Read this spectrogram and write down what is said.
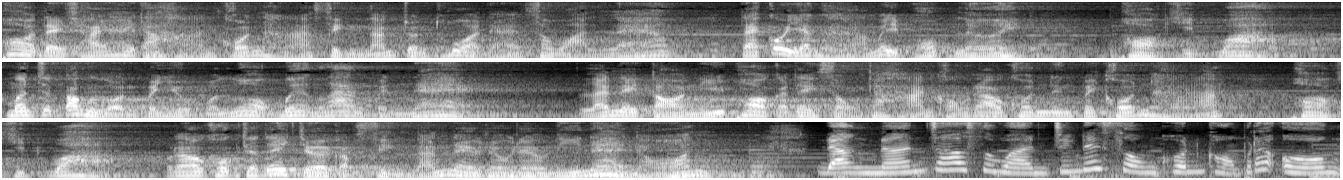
พ่อได้ใช้ให้ทหารค้นหาสิ่งนั้นจนทั่วแดนสวรรค์แล้ว แต่ก็ยังหาไม่พบเลย พ่อคิดว่ามันจะต้องหล่นไปอยู่บนโลกเบื้องล่างเป็นแน่ และในตอนนี้พ่อก็ได้ส่งทหารของเราคนหนึ่งไปค้นหา พ่อคิดว่าเราคงจะได้เจอกับสิ่งนั้นในเร็วๆนี้แน่นอน ดังนั้นเจ้าสวรรค์จึงได้ส่งคนของพระองค์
